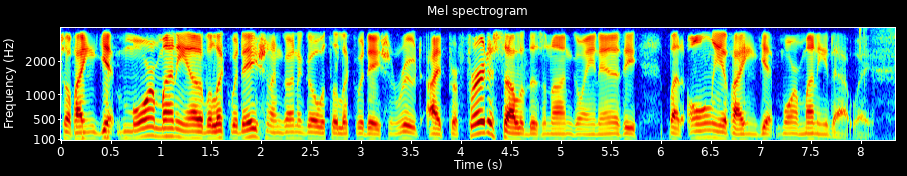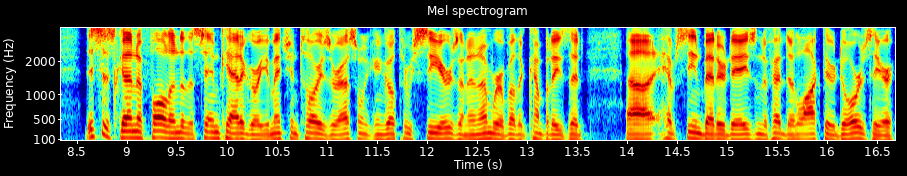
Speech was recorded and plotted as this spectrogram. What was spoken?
So if I can get more money out of a liquidation, I'm going to go with the liquidation route. I'd prefer to sell it as an ongoing entity, but only if I can get more money that way. This is going to fall into the same category. You mentioned Toys R Us, and we can go through Sears and a number of other companies that uh, have seen better days and have had to lock their doors here.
